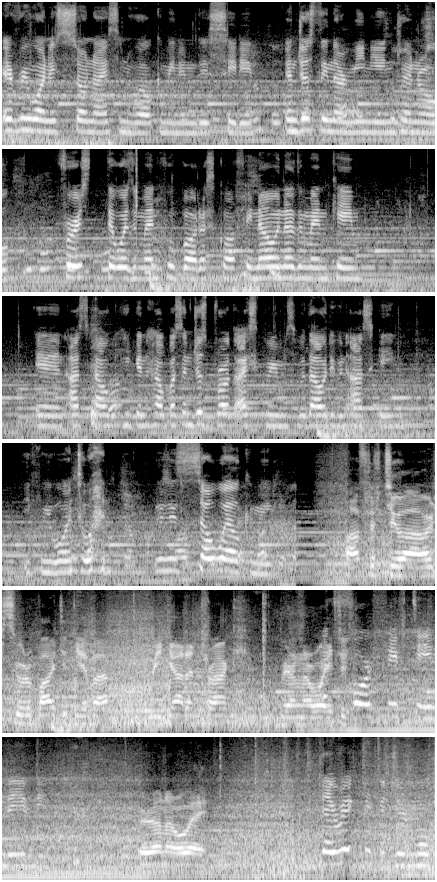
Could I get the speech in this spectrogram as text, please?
Everyone is so nice and welcoming in this city and just in Armenia in general. First there was a man who bought us coffee, now another man came and asked how he can help us and just brought ice creams without even asking if we want one. This is so welcoming. After two hours, we were about to give up. We got a truck. We're on our way At to. 4.50 in the evening. We're on our way. Directly to Jermuk.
